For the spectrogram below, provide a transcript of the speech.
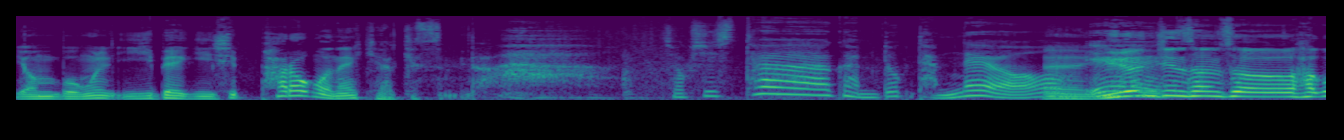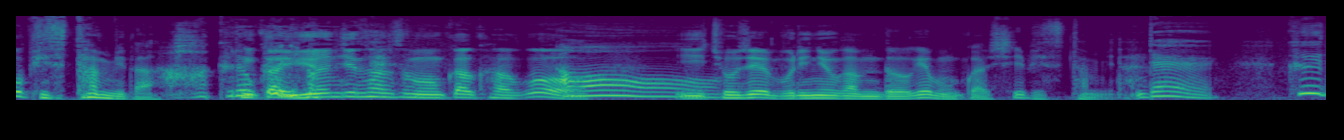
연봉을 228억 원에 계약했습니다. 역시 스타 감독 답네요. 네, 예. 유현진 선수하고 비슷합니다. 아, 그러니까. 유현진 선수 몸값하고 어. 이 조제 무리뉴 감독의 몸값이 비슷합니다. 네. 그,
